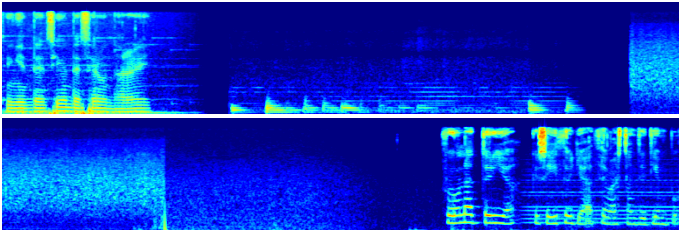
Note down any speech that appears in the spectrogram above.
sin intención de ser una raid. fue una teoría que se hizo ya hace bastante tiempo.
